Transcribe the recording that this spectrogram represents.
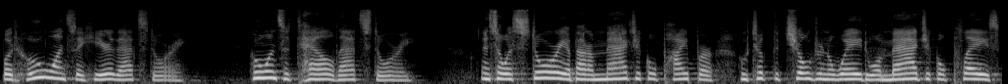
But who wants to hear that story? Who wants to tell that story? And so, a story about a magical piper who took the children away to a magical place,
